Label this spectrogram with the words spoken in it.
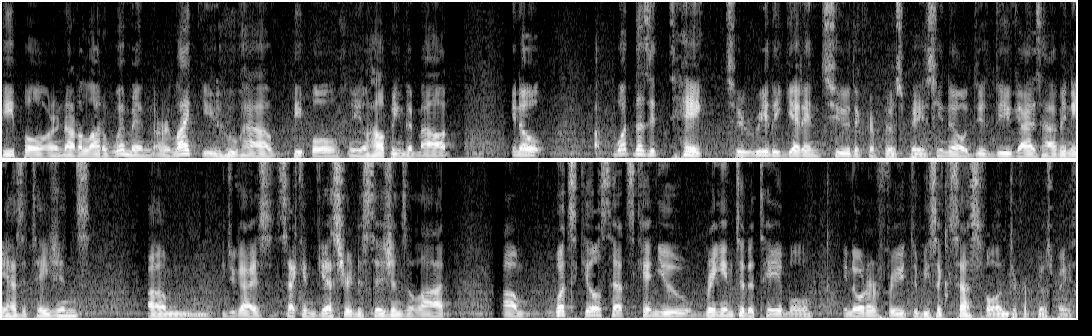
people, or not a lot of women, are like you who have people, you know, helping them out. You know, what does it take to really get into the crypto space? You know, do, do you guys have any hesitations? Um, did you guys second guess your decisions a lot? Um, what skill sets can you bring into the table in order for you to be successful in the crypto space?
